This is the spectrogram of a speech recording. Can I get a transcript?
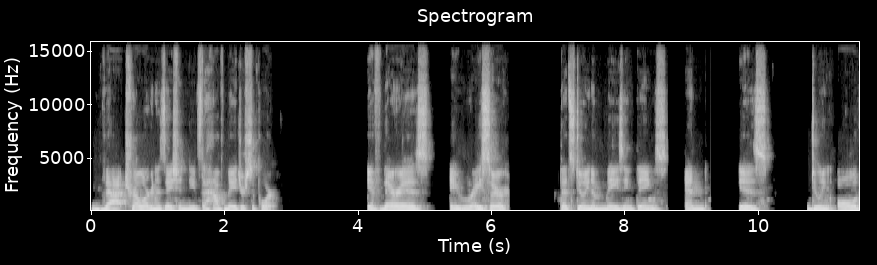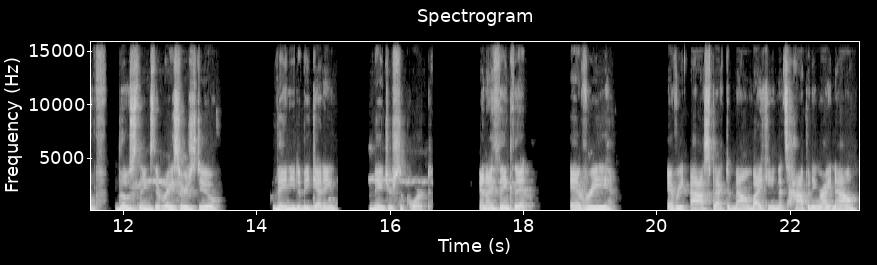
that trail organization needs to have major support. If there is a racer that's doing amazing things and is doing all of those things that racers do, they need to be getting major support. And I think that every every aspect of mountain biking that's happening right now,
